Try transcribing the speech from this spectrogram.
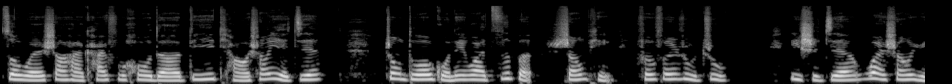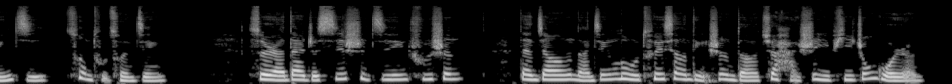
作为上海开埠后的第一条商业街，众多国内外资本、商品纷纷入驻。一时间，万商云集，寸土寸金。虽然带着西式基因出生，但将南京路推向鼎盛的，却还是一批中国人。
